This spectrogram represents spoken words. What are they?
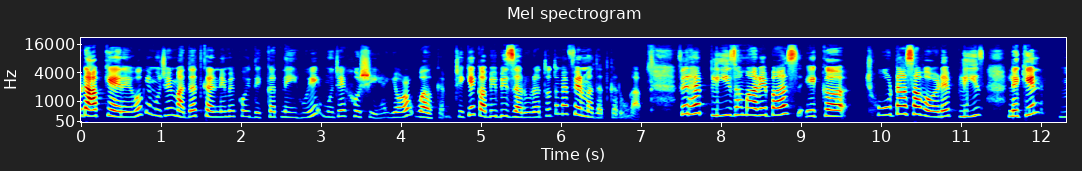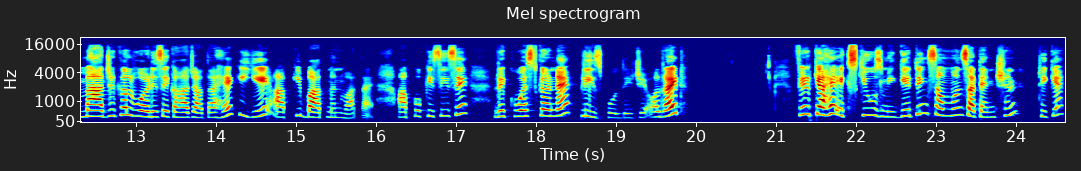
बट आप कह रहे हो कि मुझे मदद करने में कोई दिक्कत नहीं हुई, मुझे खुशी है। योर वेलकम ठीक है? कभी भी ज़रूरत हो तो मैं फिर मदद करूँगा। फिर है प्लीज़ हमारे पास एक छोटा सा वर्ड है, प्लीज़। लेकिन मैजिकल वर्ड इसे कहा जाता है कि ये आपकी बात मनवाता है। आपको किसी से रिक्वेस्ट करना है, प्लीज़ बोल दीजिए। All right? फिर क्या है? Excuse me, getting someone's attention, ठीक है?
